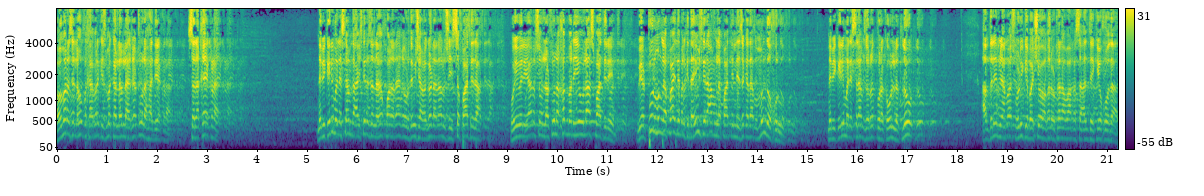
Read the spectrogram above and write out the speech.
عمر صلی الله په خبر کې اسمکا الله هغه ټول هدیه کړه صدقه کړه نبی کریم علیه السلام د عائشہ رضی الله عنها خو راغی ورته وی چې هغه ګډه لارو شي صفات ده وی ویل یا رسول الله ټول خبر یو لاس پاتې دی وی ټول موږ لا پاتې بلکې دا یو ځای موږ لا پاتې نه ځکه دا موږ خورو نبی کریم علیه السلام ضرورت پر کول لتلو عبد الله بن عباس وړي کې بچو هغه لټره واخه سال ته کې خدا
